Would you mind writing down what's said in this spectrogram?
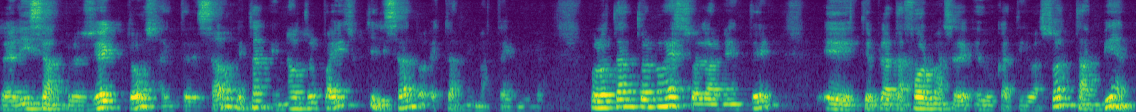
realizan proyectos a interesados que están en otro país utilizando estas mismas técnicas. Por lo tanto, no es solamente este, plataformas educativas, son también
